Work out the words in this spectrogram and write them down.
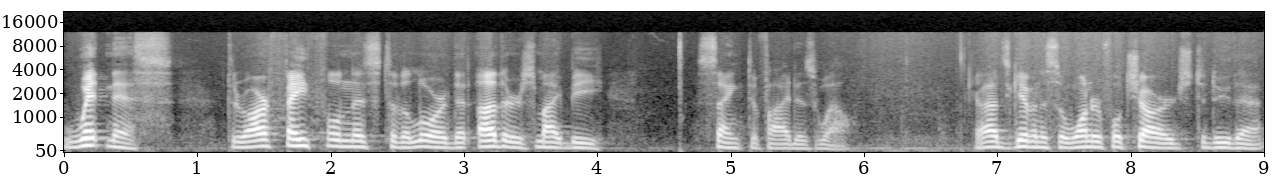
witness, through our faithfulness to the Lord, that others might be sanctified as well. God's given us a wonderful charge to do that.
